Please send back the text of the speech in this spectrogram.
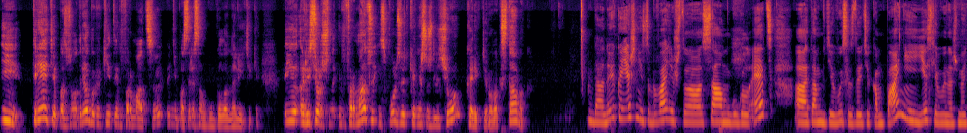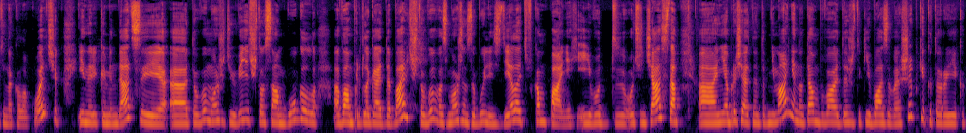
И третье, посмотрел бы какие-то информации непосредственно в Google Аналитике. И ресерчную информацию использовать, конечно же, для чего? Корректировок ставок. Да, ну и, конечно, не забывайте, что сам Google Ads, а, там, где вы создаете компании, если вы нажмете на колокольчик и на рекомендации, а, то вы можете увидеть, что сам Google а, вам предлагает добавить, что вы, возможно, забыли сделать в компаниях. И вот очень часто не обращают на это внимания, но там бывают даже такие базовые ошибки, которые, как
